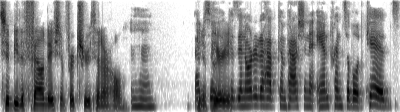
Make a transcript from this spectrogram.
to be the foundation for truth in our home. Mm-hmm. Absolutely, because in order to have compassionate and principled kids,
